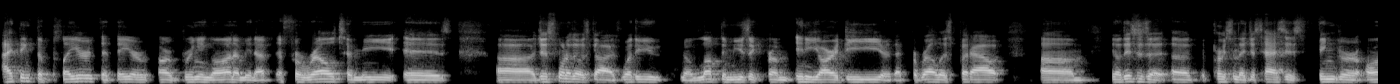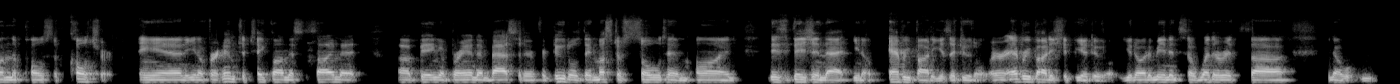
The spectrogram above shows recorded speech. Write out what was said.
I think the players that they are are bringing on. I mean, Pharrell to me is uh, just one of those guys. Whether you you know love the music from NERD or that Pharrell has put out, um, you know this is a, a, person that just has his finger on the pulse of culture. And you know, for him to take on this assignment being a brand ambassador for Doodles, they must have sold him on this vision that you know everybody is a doodle or everybody should be a doodle. You know what I mean? And so whether it's uh, you know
